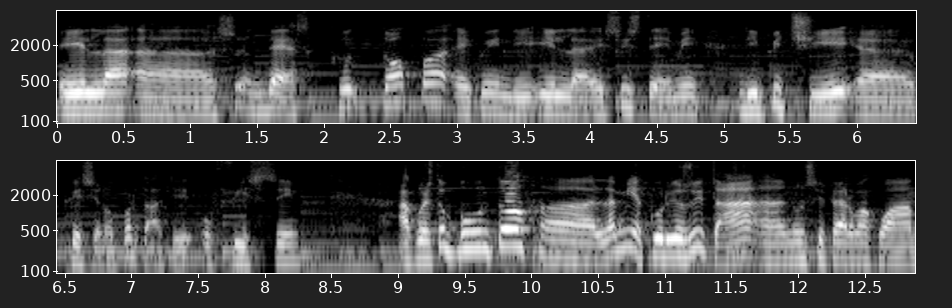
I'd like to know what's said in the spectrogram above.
il eh, desktop e quindi il, i sistemi di PC eh, che siano portati o fissi. A questo punto uh, la mia curiosità uh, non si ferma qua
